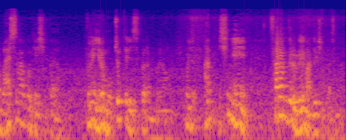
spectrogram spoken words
말씀하고 계실까요? 그러면 이런 목적들이 있을 거라는 거예요. 신이 사람들을 왜 만드실까 생각.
